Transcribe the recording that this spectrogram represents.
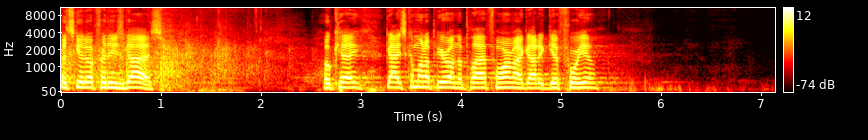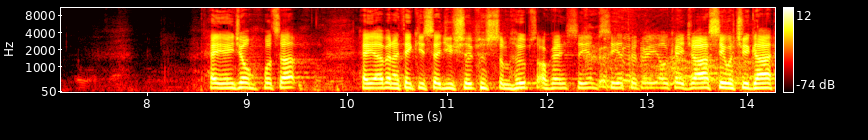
let's get up for these guys. Okay, guys, come on up here on the platform. I got a gift for you. Hey, Angel, what's up? Hey, Evan, I think you said you should push some hoops. Okay, see him, see it for three. Okay, Josh, see what you got.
